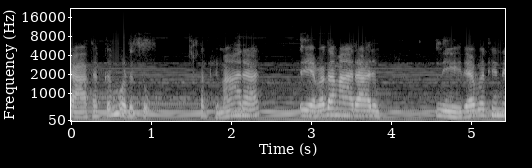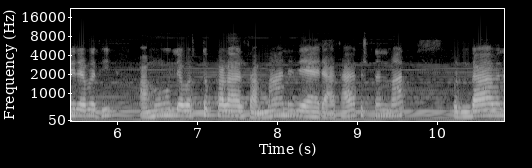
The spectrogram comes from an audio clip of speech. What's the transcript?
രാധക്കും കൊടുത്തു. സഖിമാരാ ദേവതമാരാരും നിരവധി നിരവധി അമൂല്യ വസ്തുക്കളാൽ സമ്മാനിതയായ രാധാകൃഷ്ണന്മാർ വൃന്ദാവന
